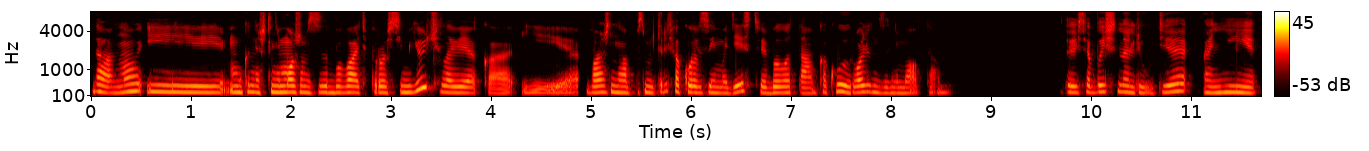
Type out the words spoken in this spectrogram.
Да, ну и мы, конечно, не можем забывать про семью человека, и важно посмотреть, какое взаимодействие было там, какую роль он занимал там. То есть обычно люди, они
